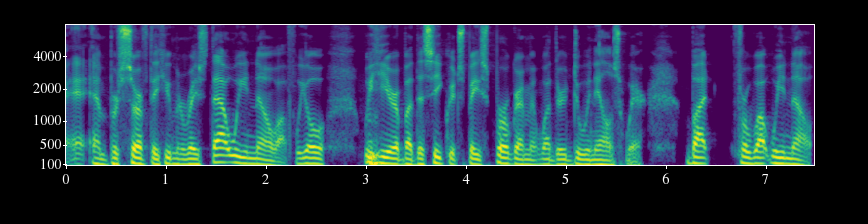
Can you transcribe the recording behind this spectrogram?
and preserve the human race that we know of. We all we mm-hmm. hear about the secret space program and what they're doing elsewhere. But for what we know,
